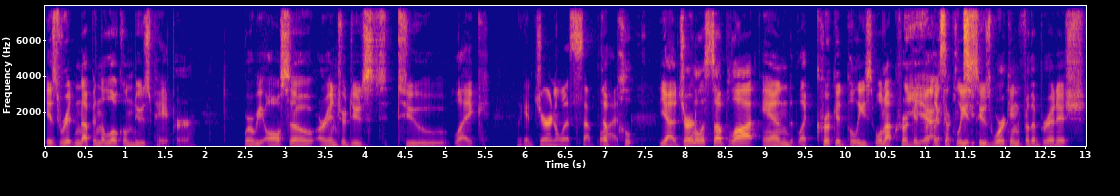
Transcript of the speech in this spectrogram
is written up in the local newspaper, where we also are introduced to like like a journalist the subplot. pol- yeah journalist subplot and like crooked police. Well, not crooked, Yeah, but like it's the like police two- who's working for the British.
